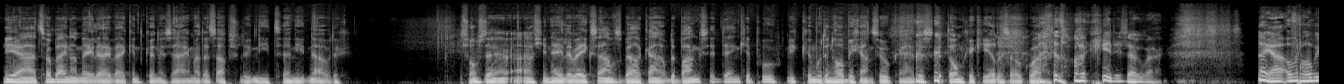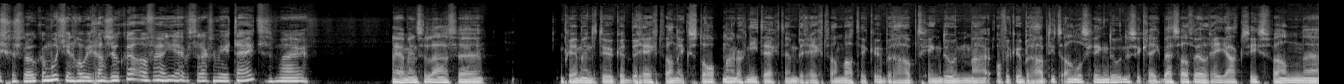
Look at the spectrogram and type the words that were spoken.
Ja, het zou bijna meelijwekkend kunnen zijn, maar dat is absoluut niet, uh, niet nodig. Soms de, als je een hele week s'avonds bij elkaar op de bank zit, denk je, poeh, ik moet een hobby gaan zoeken. Hè? Dus het omgekeerde is ook waar. het omgekeerde is ook waar. Nou ja, over hobby's gesproken. Moet je een hobby gaan zoeken? Of uh, je hebt straks meer tijd? Maar... Nou ja, mensen lazen op een gegeven moment natuurlijk het bericht van ik stop. Maar nog niet echt een bericht van wat ik überhaupt ging doen. Maar of ik überhaupt iets anders ging doen. Dus ik kreeg best wel veel reacties van uh,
